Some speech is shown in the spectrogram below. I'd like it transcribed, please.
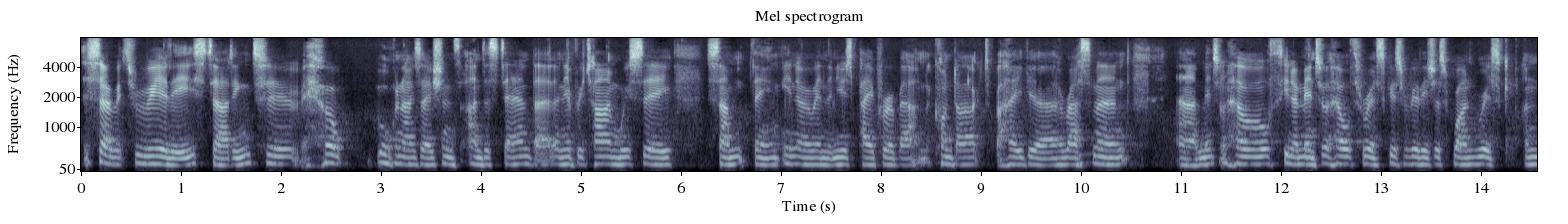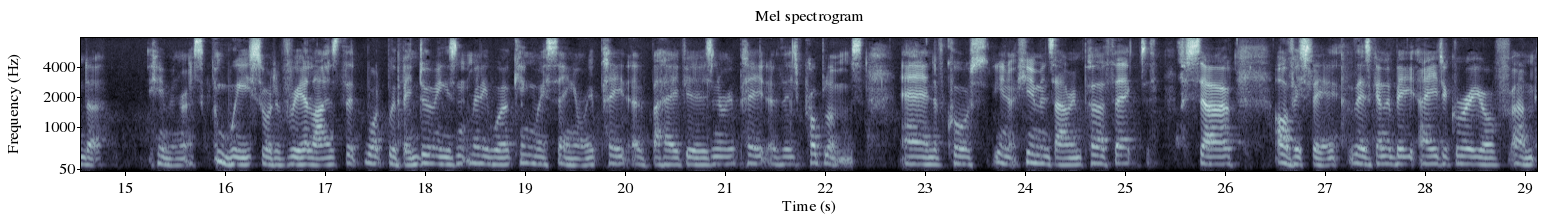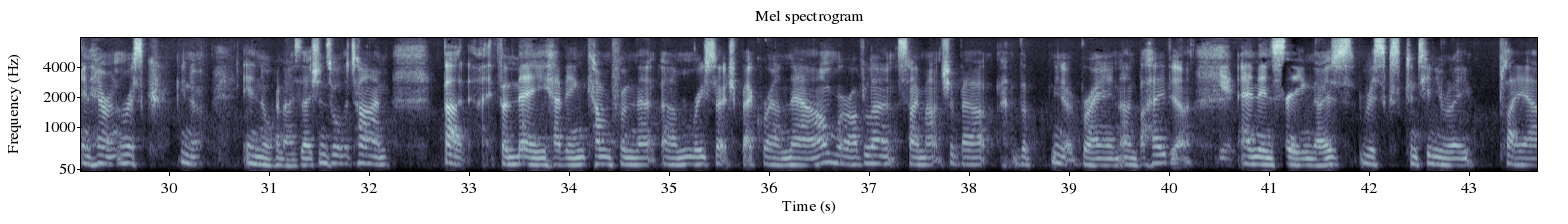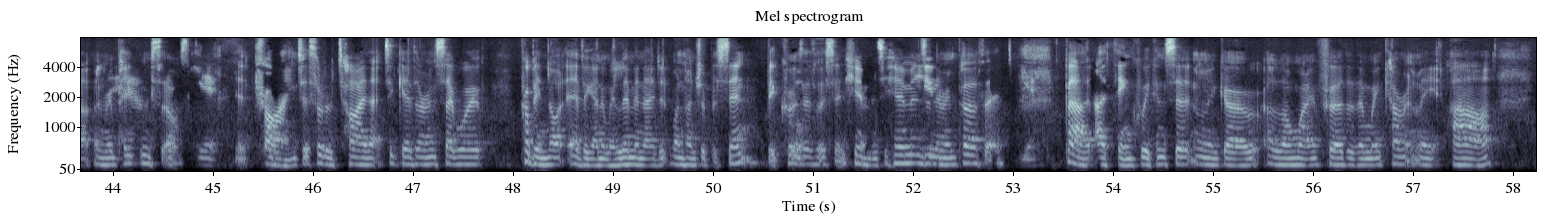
So it's really starting to help organisations understand that. And every time we see something, you know, in the newspaper about conduct, behaviour, harassment, uh, mental health, you know, mental health risk is really just one risk under human risk. We sort of realised that what we've been doing isn't really working. We're seeing a repeat of behaviours and a repeat of these problems. And of course, you know, humans are imperfect. So obviously, there's going to be a degree of um, inherent risk, you know, in organisations all the time. But for me, having come from that um, research background now, where I've learned so much about the, you know, brain and behaviour, Yes. and then seeing those risks continually play out and repeat themselves, Yes. yeah, trying to sort of tie that together and say, well, we're probably not ever going to eliminate it 100% because, as I said, humans are humans and they're imperfect. Yeah. But I think we can certainly go a long way further than we currently are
